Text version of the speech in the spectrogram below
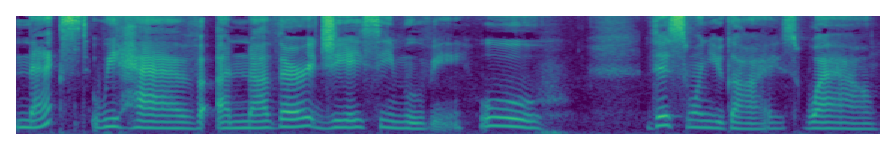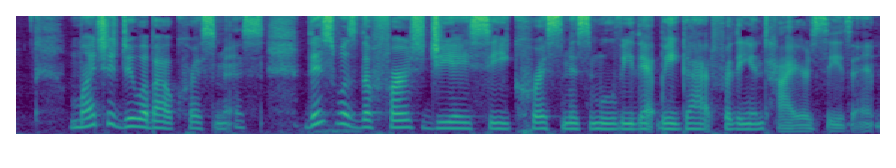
Next, we have another GAC movie. Ooh, this one, you guys, wow. Much Ado About Christmas. This was the first GAC Christmas movie that we got for the entire season.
